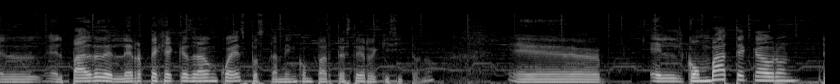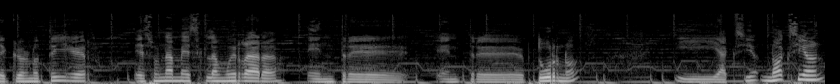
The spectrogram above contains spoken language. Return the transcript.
el, el padre del RPG que es Dragon Quest, pues también comparte este requisito, ¿no? Eh, el combate, cabrón, de Chrono Trigger es una mezcla muy rara entre, entre turnos y acción, no acción,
